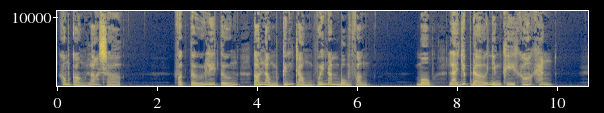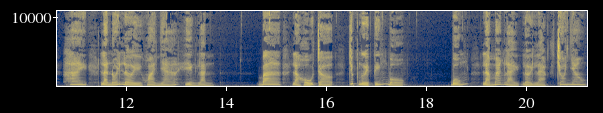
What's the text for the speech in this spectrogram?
không còn lo sợ. Phật tử lý tưởng tỏ lòng kính trọng với năm bổn phận. Một là giúp đỡ những khi khó khăn. Hai là nói lời hòa nhã hiền lành. Ba là hỗ trợ giúp người tiến bộ. Bốn là mang lại lợi lạc cho nhau.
